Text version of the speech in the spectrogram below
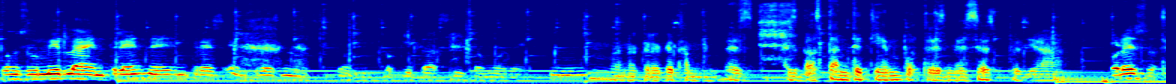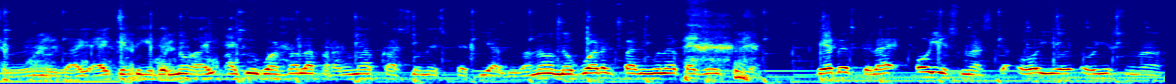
consumirla en, tres, en, tres, en tres meses, un poquito así como de... Bueno, creo que es, es, bastante tiempo, tres meses, pues ya... Por eso, puede, hay, hay gente que dice, no, hay, hay, que guardarla para una ocasión especial. Digo, no, no guardes para ninguna ocasión especial. Llévetela, hoy es una, hoy, hoy, hoy es una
